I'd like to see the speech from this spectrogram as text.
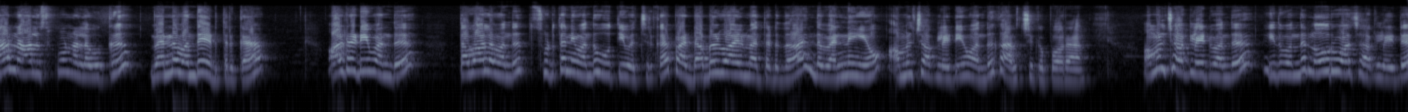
நான் நாலு ஸ்பூன் அளவுக்கு வெண்ணெய் வந்து எடுத்திருக்கேன். ஆல்ரெடி வந்து தவாவில் வந்து சுடுதண்ணி வந்து ஊற்றி வச்சுருக்கேன். இப்போ டபுள் பாயில் மெத்தடு தான் இந்த வெண்ணையும் அமுல் சாக்லேட்டையும் வந்து கரைச்சிக்க போகிறேன் அமுல் சாக்லேட் வந்து இது வந்து நூறுரூவா சாக்லேட்டு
